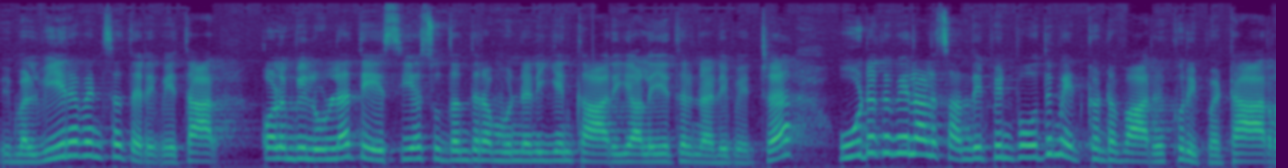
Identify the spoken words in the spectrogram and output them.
விமல் வீரவன்ச தெரிவித்தார். கொழும்பில் உள்ள தேசிய சுதந்திர முன்னணியின் காரியாலயத்தில் நடைபெற்ற ஊடகவியலாளர் சந்திப்பின் போது மேற்கொண்டவாறு குறிப்பிட்டார்.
